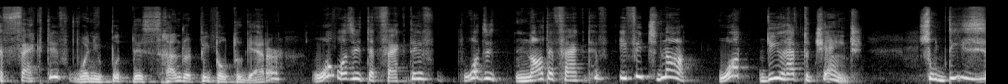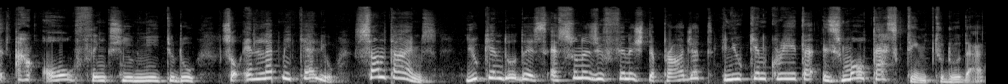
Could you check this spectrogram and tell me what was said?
effective when you put this 100 people together? What was it effective? Was it not effective? If it's not, what do you have to change? So, these are all things you need to do. So, and let me tell you, sometimes you can do this as soon as you finish the project, and you can create a, small task team to do that.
